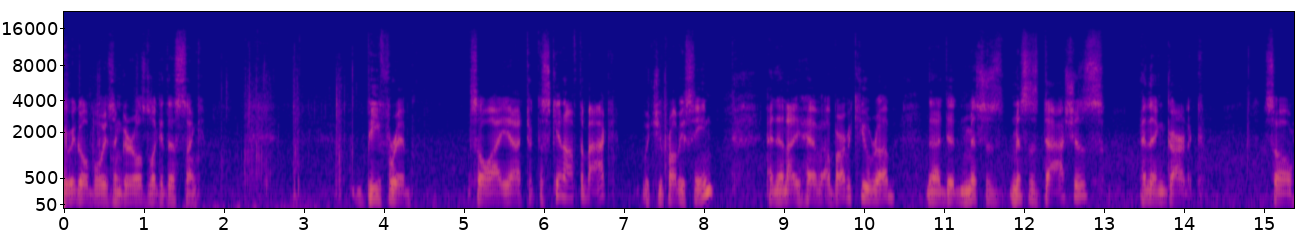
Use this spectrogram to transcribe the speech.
Here we go, boys and girls. Look at this thing. Beef rib. So I uh, took the skin off the back, which you've probably seen. And then I have a barbecue rub. Then I did Mrs. Mrs. Dash's and then garlic. So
